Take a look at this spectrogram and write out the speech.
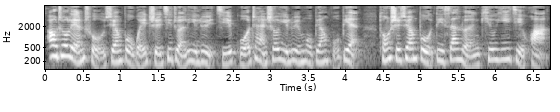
澳洲联储宣布维持基准利率及国债收益率目标不变，同时宣布第三轮 QE 计划，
